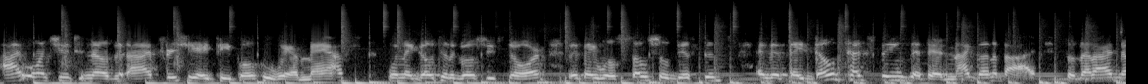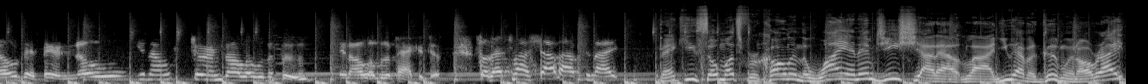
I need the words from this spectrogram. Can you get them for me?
I want you to know that I appreciate people who wear masks when they go to the grocery store, that they will social distance, and that they don't touch things that they're not going to buy, so that I know that there are no, you know, germs all over the food and all over the packages. So that's my shout out tonight. Thank you so much for calling the YNMG shout out line. You have a good one, all right?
